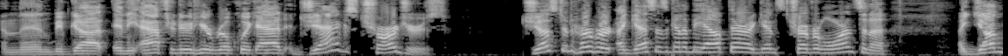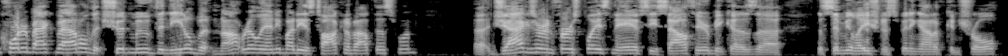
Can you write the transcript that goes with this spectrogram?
And then we've got in the afternoon here, real quick Ad Jags Chargers. Justin Herbert, I guess, is going to be out there against Trevor Lawrence in a, a young quarterback battle that should move the needle, but not really anybody is talking about this one. Uh, Jags are in first place in the AFC South here because uh, the simulation is spinning out of control.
